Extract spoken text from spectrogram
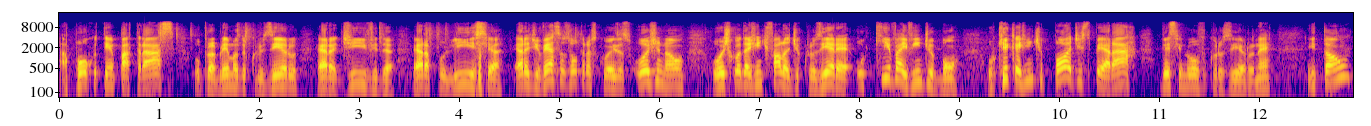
há pouco tempo atrás o problema do Cruzeiro era dívida, era polícia, era diversas outras coisas. Hoje não. Hoje quando a gente fala de Cruzeiro é o que vai vir de bom, o que, que a gente pode esperar desse novo Cruzeiro, né? Então,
